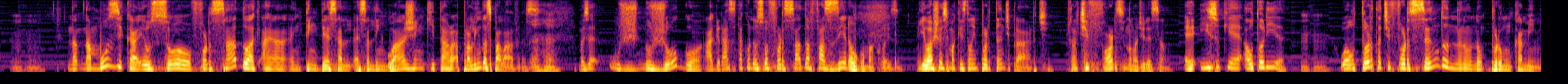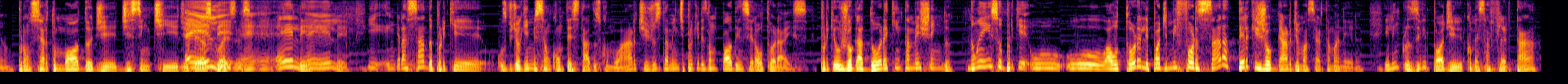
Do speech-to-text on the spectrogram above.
Na, na música, eu sou forçado a, a entender essa, essa linguagem que tá para além das palavras. Aham. Mas é, o no jogo, a graça está quando eu sou forçado a fazer alguma coisa. E eu acho isso uma questão importante para a arte. Ela te force numa direção. É isso que é autoria. O autor tá te forçando por um caminho, por um certo modo de, de sentir, de É ver as ele, coisas. é- é ele. É ele. E é engraçado porque os videogames são contestados como arte justamente porque eles não podem ser autorais. Porque o jogador é quem tá mexendo. Não é isso, porque o, o autor ele pode me forçar a ter que jogar de uma certa maneira. Ele inclusive pode começar a flertar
